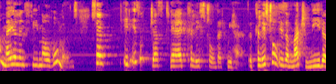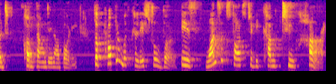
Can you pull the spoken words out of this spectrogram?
our male and female hormones. So it isn't just bad cholesterol that we have. The cholesterol is a much needed compound in our body. The problem with cholesterol though is once it starts to become too high,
